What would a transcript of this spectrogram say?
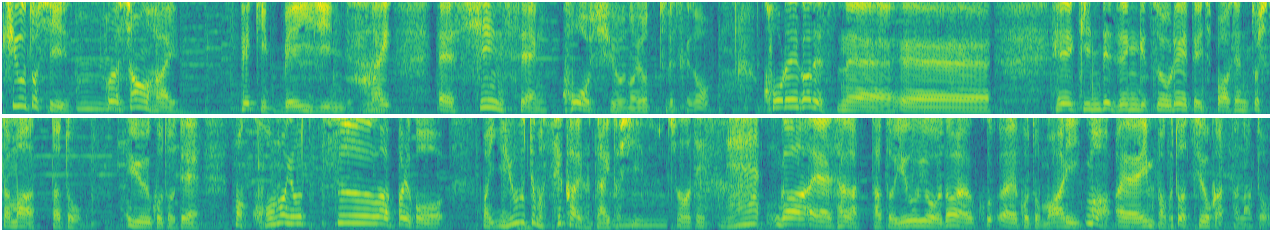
級都市、これは上海北京、北京ですね、はい、えー、深セン、広州の4つですけど、これがですね、えー、平均で前月を0.1%下回ったということで、まあ、この4つはやっぱりこう、まあ、言うても世界の大都市そうですねが、えー、下がったというようなこともあり、まあえー、インパクトは強かったなと。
